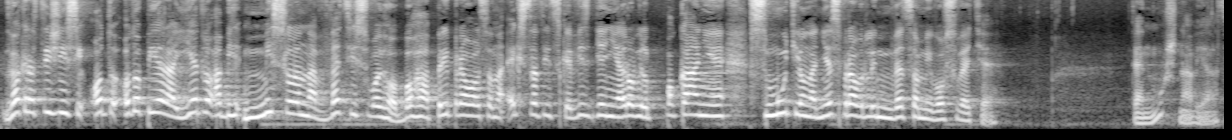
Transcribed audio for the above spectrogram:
Dvakrát v týždni si od, odopiera jedlo, aby myslel na veci svojho Boha, pripravoval sa na extatické vyzdenie, robil pokánie, smútil nad nespravodlivými vecami vo svete. Ten muž naviac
